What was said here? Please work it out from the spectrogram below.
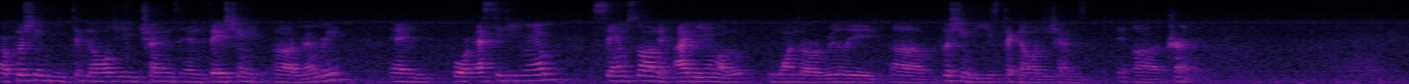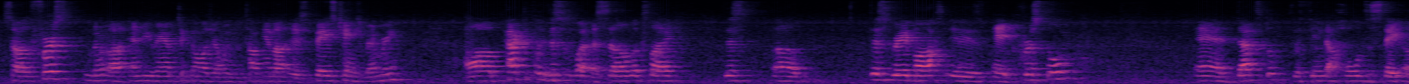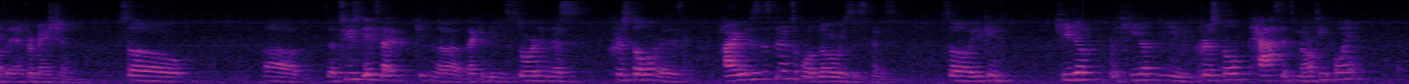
are pushing the technology trends in phase change uh, memory, and for STT-RAM, Samsung and IBM are the ones that are really uh, pushing these technology trends uh, currently. So the first uh, NVRAM technology I'm going to be talking about is phase change memory. Uh, practically, this is what a cell looks like. This, uh, this gray box is a crystal, and that's the, the thing that holds the state of the information. So uh, the two states that, uh, that can be stored in this crystal is high resistance or low resistance. So you can heat up, heat up the crystal past its melting point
